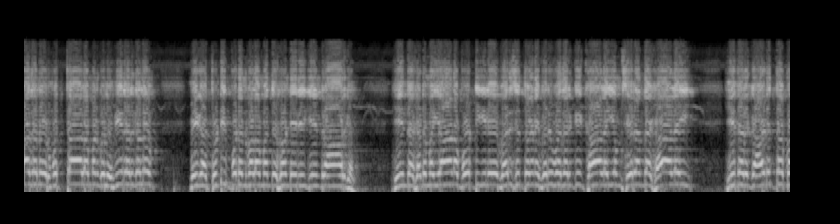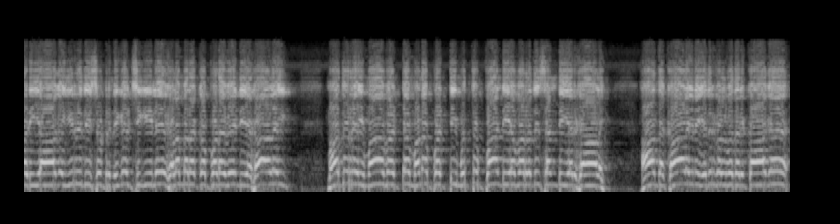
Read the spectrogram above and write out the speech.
ஆதனூர் முத்தாளம்மன் குழு வீரர்களும் மிக துடிப்புடன் வலம் வந்து கொண்டிருக்கின்றார்கள். இந்த கடுமையான போட்டியிலே பரிசு தொகனை பெறுவதற்கு காலையும் சிறந்த காலை. இதற்கு அடுத்தபடியாக இறுதி சுற்று நிகழ்ச்சியிலே களமிறக்கப்பட வேண்டிய காலை. மதுரை மாவட்ட மணப்பட்டி முத்துப்பாண்டியவரது சண்டியர் காலை. அந்த காலையினை எதிர்கொள்வதற்காக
